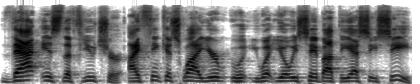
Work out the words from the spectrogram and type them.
that is the future. I think it's why you're what you always say about the SEC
